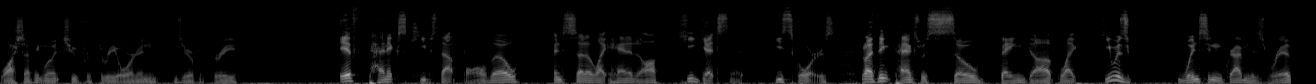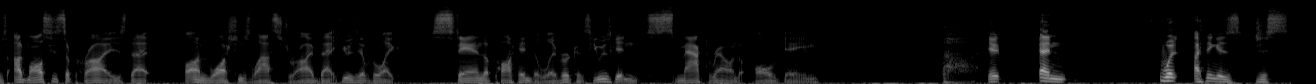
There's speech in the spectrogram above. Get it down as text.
Washington I think went two for three, Oregon zero for three. If Penix keeps that ball though, instead of like handing it off, he gets it. He scores. But I think Penix was so banged up, like he was wincing and grabbing his ribs. I'm honestly surprised that on Washington's last drive that he was able to like stand in the pocket and deliver because he was getting smacked around all game. It and what I think is just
